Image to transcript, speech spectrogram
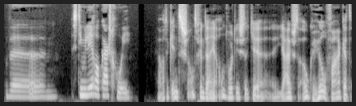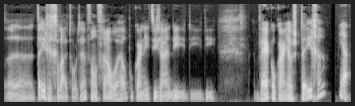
we stimuleren elkaars groei wat ik interessant vind aan je antwoord is dat je eh, juist ook heel vaak het uh, tegengeluid hoort. Hè? Van vrouwen helpen elkaar niet, die, zijn, die, die, die werken elkaar juist tegen. Ja.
